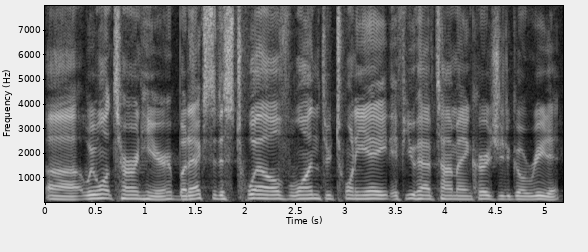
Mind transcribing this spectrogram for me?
Uh, we won't turn here, but Exodus 12, 1 through 28. If you have time, I encourage you to go read it.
